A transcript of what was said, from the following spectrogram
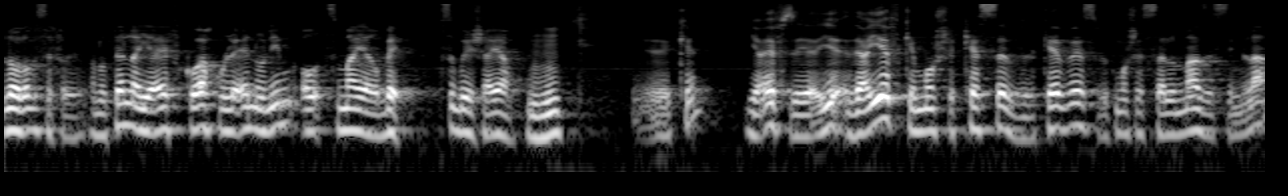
לא, לא בספר איוב. הנותן ליעף כוח ולאין אונים עוצמה ירבה. פסוק בישעיהו. אה, כן, יעף זה זה עייף כמו שכסף זה כבש וכמו ששלמה זה שמלה.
